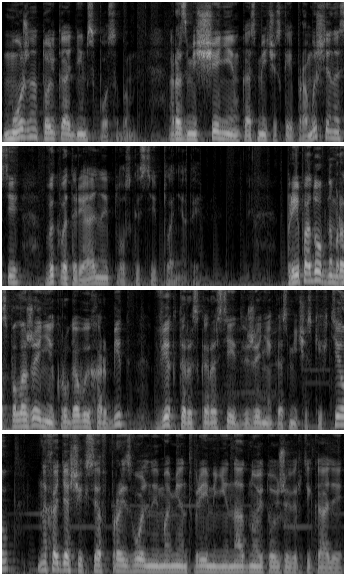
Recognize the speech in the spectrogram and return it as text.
можно только одним способом – размещением космической промышленности в экваториальной плоскости планеты. При подобном расположении круговых орбит векторы скоростей движения космических тел, находящихся в произвольный момент времени на одной и той же вертикали,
